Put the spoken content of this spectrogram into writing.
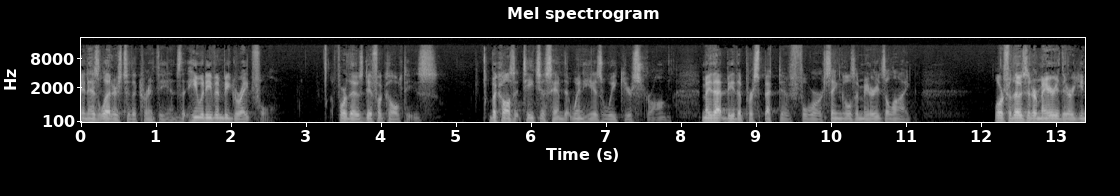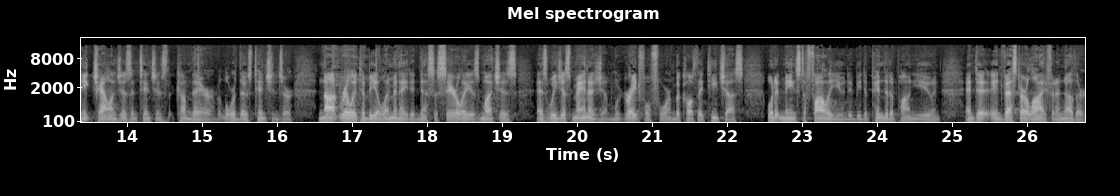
in his letters to the Corinthians, that he would even be grateful for those difficulties because it teaches him that when he is weak, you're strong. May that be the perspective for singles and marrieds alike. Lord, for those that are married, there are unique challenges and tensions that come there. But Lord, those tensions are not really to be eliminated necessarily as much as, as we just manage them. We're grateful for them because they teach us what it means to follow you and to be dependent upon you and, and to invest our life in another.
